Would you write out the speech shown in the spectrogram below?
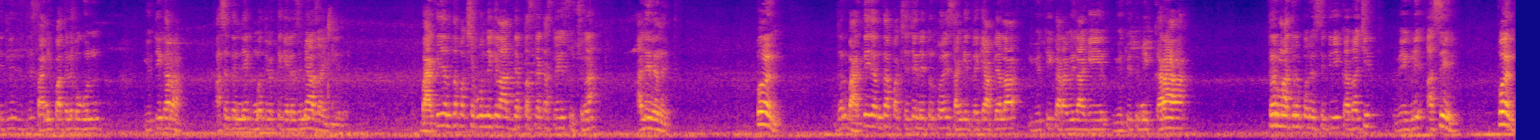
तिथली तिथली स्थानिक पातळी बघून युती करा असं त्यांनी एक मत व्यक्त केल्याचं मी आज ऐकलेलं भारतीय जनता पक्षाकडून देखील अद्याप कसल्या कसल्याही सूचना आलेल्या नाहीत. पण जर भारतीय जनता पक्षाच्या नेतृत्वाने सांगितलं की आपल्याला युती करावी लागेल युती तुम्ही करा तर मात्र परिस्थिती कदाचित वेगळी असेल. पण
